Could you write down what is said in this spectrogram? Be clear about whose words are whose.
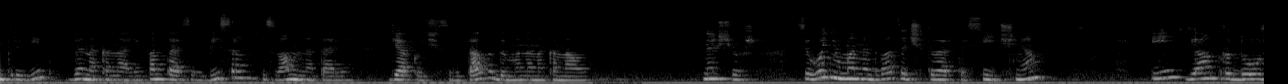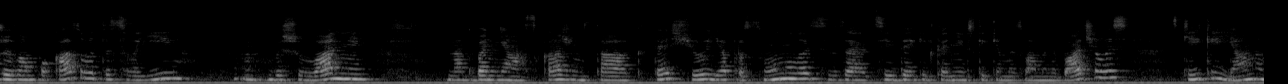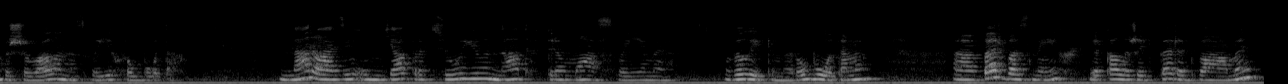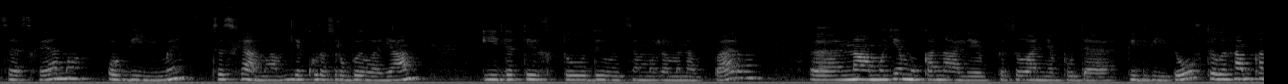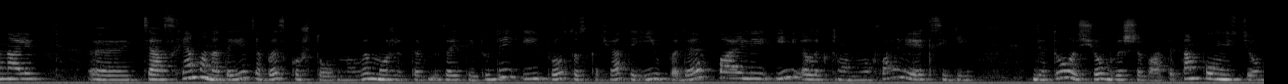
Speaker 1: Всім привіт! Ви на каналі Фантазія Бісером і з вами Наталія. Дякую, що завітали до мене на канал. Ну що ж, сьогодні у мене 24 січня, і я продовжую вам показувати свої вишивальні надбання, скажімо так, те, що я просунулась за ці декілька днів, скільки ми з вами не бачились, скільки я навишивала на своїх роботах. Наразі я працюю над трьома своїми великими роботами. Е, Перша з них, яка лежить перед вами, це схема обійми. Це схема, яку розробила я. І для тих, хто дивиться, може мене вперше. е, На моєму каналі посилання буде під відео в телеграм-каналі. Е, Ця схема надається безкоштовно. Ви можете зайти туди і просто скачати її в PDF-файлі і електронному файлі XCD для того, щоб вишивати. Там повністю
